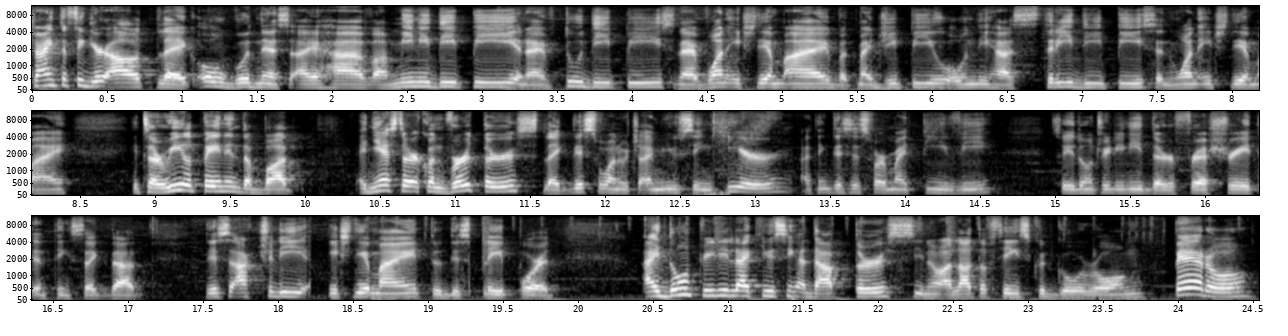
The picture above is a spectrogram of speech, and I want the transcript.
Trying to figure out like, oh goodness, I have a mini DP and I have two DPs and I have one HDMI, but my GPU only has three DPs and one HDMI. It's a real pain in the butt. And yes, there are converters like this one, which I'm using here. I think this is for my TV. So you don't really need the refresh rate and things like that. This is actually HDMI to DisplayPort. I don't really like using adapters. You know, a lot of things could go wrong. Pero,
